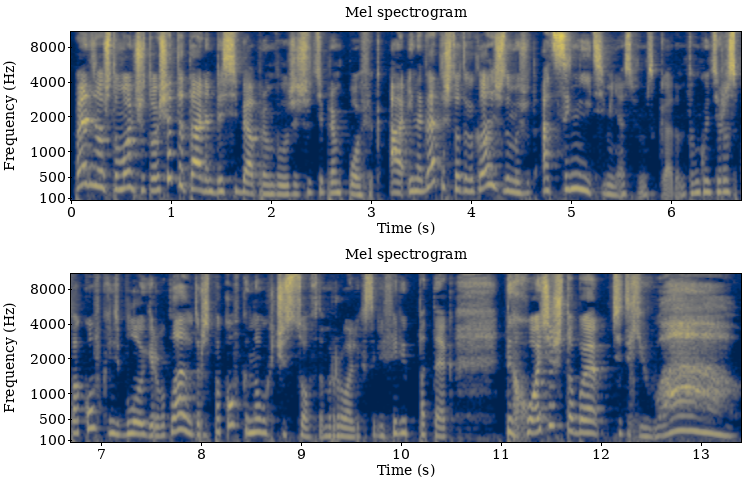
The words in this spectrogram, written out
понятное дело, что можем что-то вообще тотально для себя прям выложить, что тебе прям пофиг. А иногда ты что-то выкладываешь, думаешь, вот оцените меня своим взглядом. Там какой-нибудь распаковка, какие-нибудь блогеры выкладывают, распаковка новых часов, там, Rolex или Филипп Патек. Ты хочешь, чтобы все такие, вау,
